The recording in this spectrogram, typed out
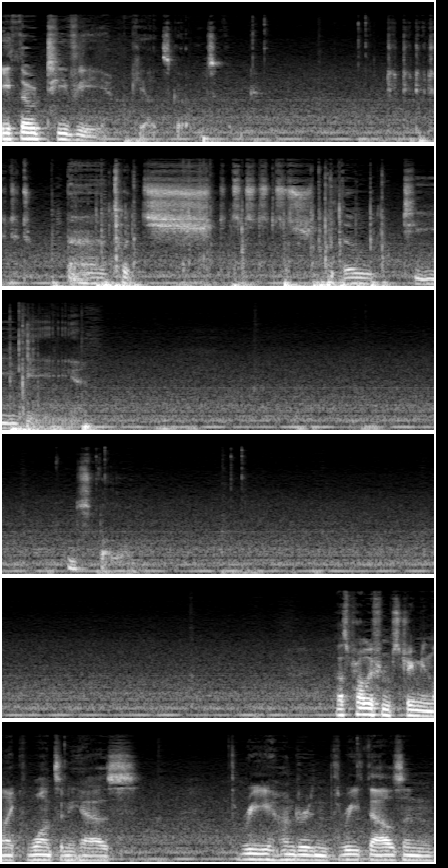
Etho TV. Okay, let's go. Twitch. Etho TV. Just follow. That's probably from streaming like once, and he has 303,000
